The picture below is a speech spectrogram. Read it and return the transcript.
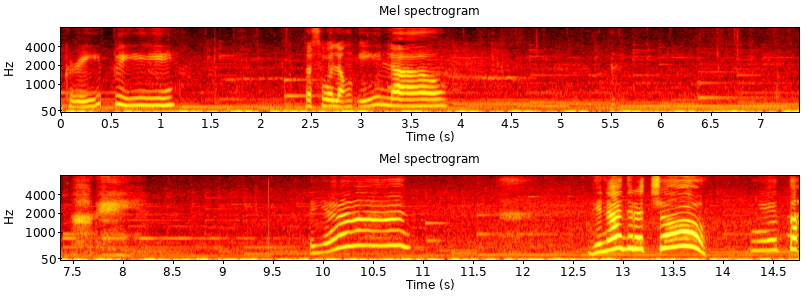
Creepy. Tapos walang ilaw. Okay. Ayan! Dinadiretso! Ngeta!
